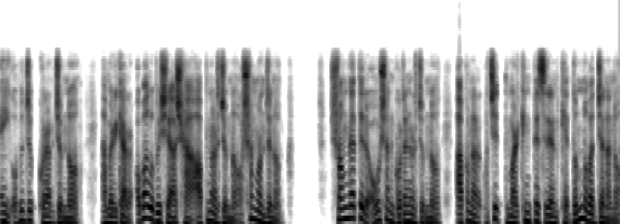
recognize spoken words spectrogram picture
এই অভিযোগ করার জন্য আমেরিকার অবাল অফিসে আসা আপনার জন্য অসম্মানজনক সংঘাতের অবসান ঘটানোর জন্য আপনার উচিত মার্কিন প্রেসিডেন্টকে ধন্যবাদ জানানো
